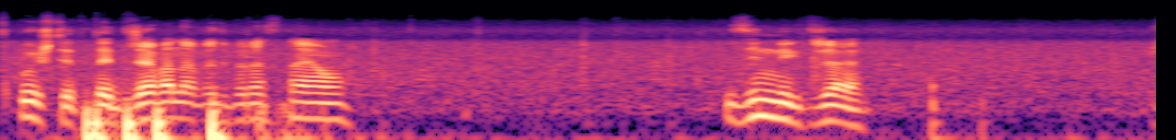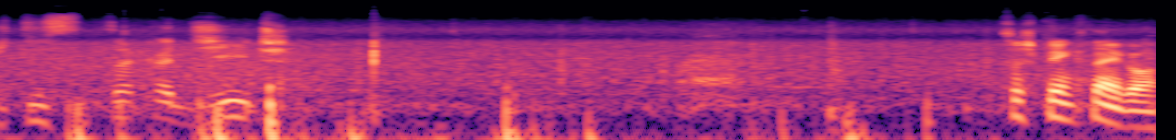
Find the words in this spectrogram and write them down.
Spójrzcie, tutaj drzewa nawet wyrastają z innych drzew. To jest taka dzicz. Coś pięknego.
